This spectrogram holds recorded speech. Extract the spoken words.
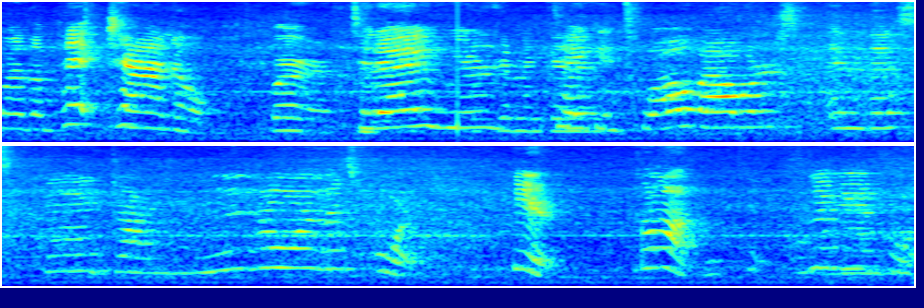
with a pit channel. Where today we're taking 12 hours in this big ginormous fort. Here, come on. I'll give you a tour.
